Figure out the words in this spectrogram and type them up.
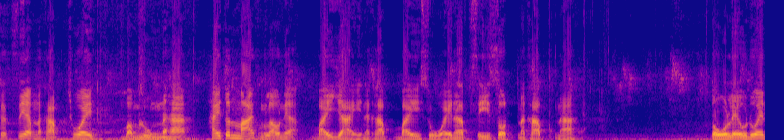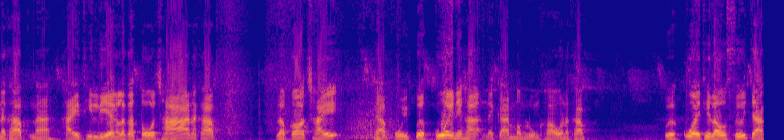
แทสเซียมนะครับช่วยบำรุงนะฮะให้ต้นไม้ของเราเนี่ยใบใหญ่นะครับ ใบสวยนะครับสีสดนะครับนะโตเร็วด้วยนะครับนะใครที่เลี้ยงแล้วก็โตช้านะครับ แล้วก็ใช้นะครับปุ๋ยเปลือกกล้วยนยครับในการบำรุงเขานะครับ เปลือกกล้วยที่เราซื้อจาก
